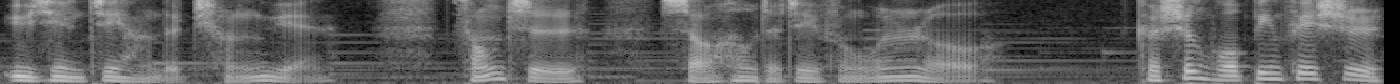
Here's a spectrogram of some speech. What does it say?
遇见这样的成员，从此守候着这份温柔。可生活并非是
